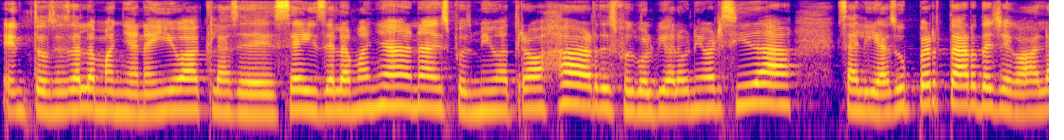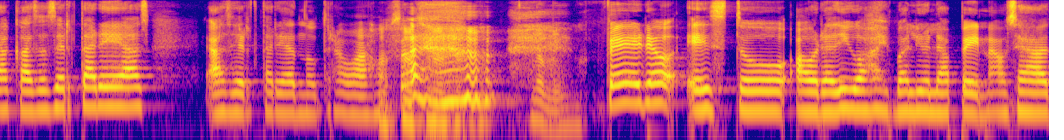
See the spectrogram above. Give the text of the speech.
entonces a la mañana iba a clase de 6 de la mañana, después me iba a trabajar, después volvía a la universidad, salía súper tarde, llegaba a la casa a hacer tareas, hacer tareas, no trabajos. Lo mismo. Pero esto, ahora digo, ay, valió la pena. O sea,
